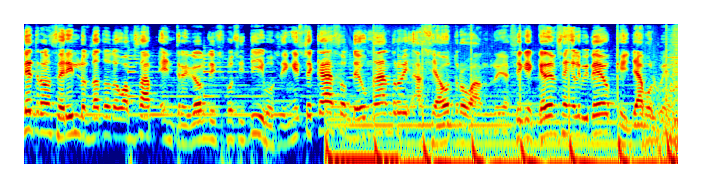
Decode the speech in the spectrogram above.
de transferir los datos de WhatsApp entre dos dispositivos En este caso de un Android hacia otro Android, así que quédense en el video que ya volvemos.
